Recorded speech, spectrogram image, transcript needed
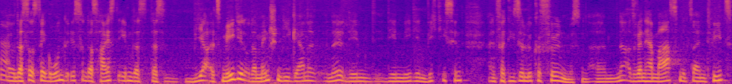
ja. und dass das der Grund ist. Und das heißt eben, dass, dass wir als Medien oder Menschen, die gerne ne, den, den Medien wichtig sind, einfach diese Lücke füllen müssen. Ähm, ne? Also wenn Herr Maas mit seinen Tweets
